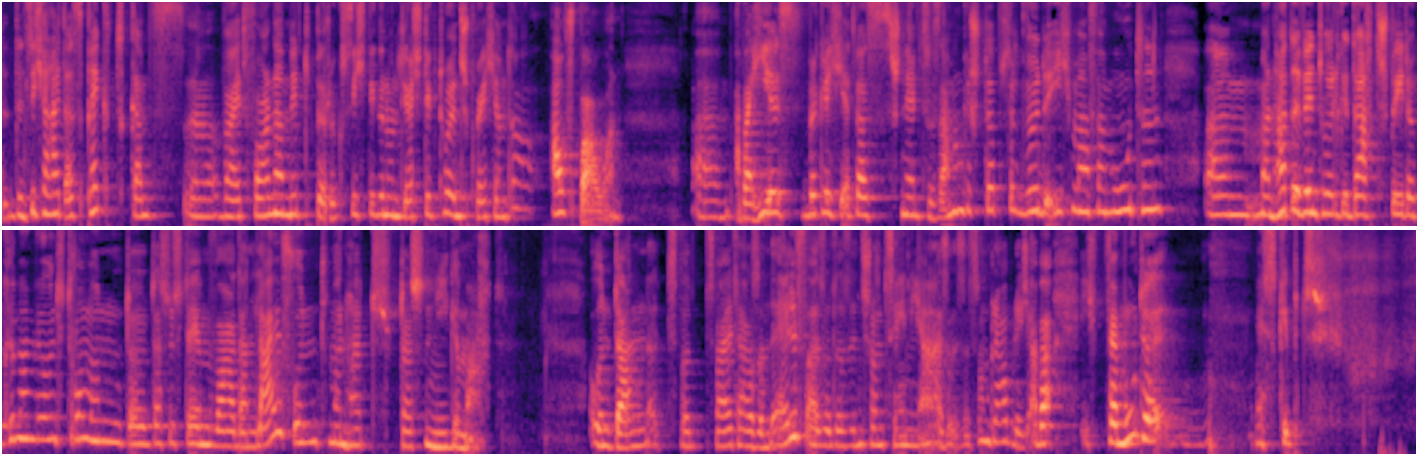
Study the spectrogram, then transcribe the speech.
den Sicherheitsaspekt ganz äh, weit vorne mit berücksichtigen und die Architektur entsprechend aufbauen. Ähm, aber hier ist wirklich etwas schnell zusammengestöpselt, würde ich mal vermuten. Ähm, man hat eventuell gedacht, später kümmern wir uns drum und äh, das System war dann live und man hat das nie gemacht. Und dann 2011, also das sind schon zehn Jahre, also es ist unglaublich. Aber ich vermute, es gibt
